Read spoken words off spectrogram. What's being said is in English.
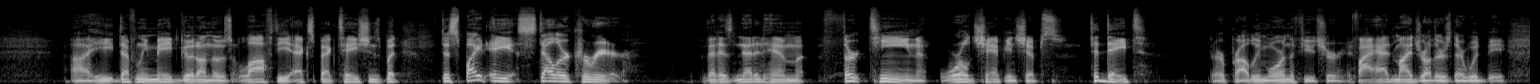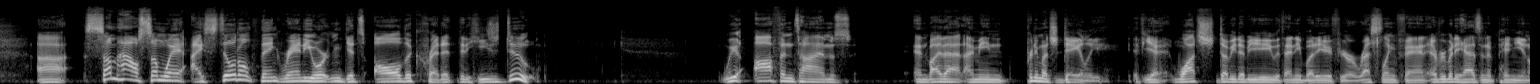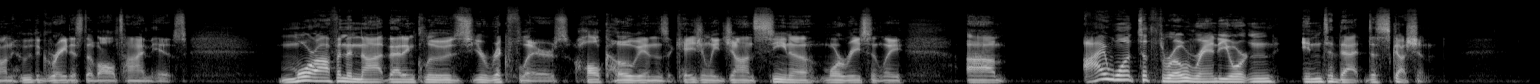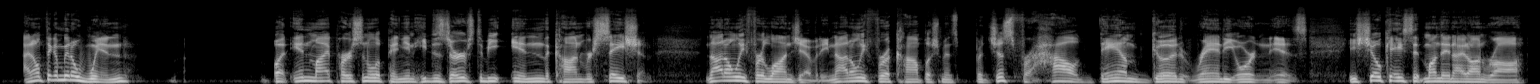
Uh, he definitely made good on those lofty expectations. But despite a stellar career, that has netted him 13 world championships to date. There are probably more in the future. If I had my druthers, there would be. Uh, somehow, someway, I still don't think Randy Orton gets all the credit that he's due. We oftentimes, and by that I mean pretty much daily, if you watch WWE with anybody, if you're a wrestling fan, everybody has an opinion on who the greatest of all time is. More often than not, that includes your Ric Flairs, Hulk Hogan's, occasionally John Cena, more recently. Um, I want to throw Randy Orton into that discussion. I don't think I'm going to win, but in my personal opinion, he deserves to be in the conversation. Not only for longevity, not only for accomplishments, but just for how damn good Randy Orton is. He showcased it Monday night on Raw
